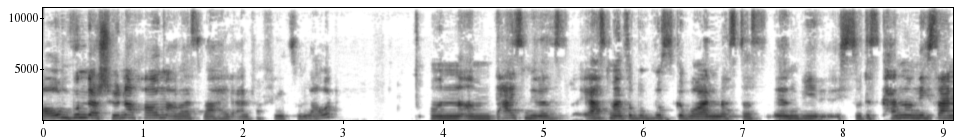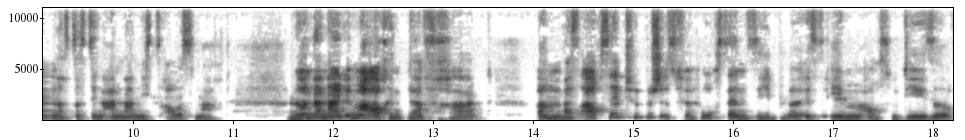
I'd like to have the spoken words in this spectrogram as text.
Raum, wunderschöner Raum, aber es war halt einfach viel zu laut. Und ähm, da ist mir das erstmal so bewusst geworden, dass das irgendwie, ich so, das kann doch nicht sein, dass das den anderen nichts ausmacht. Mhm. Ne? Und dann halt immer auch hinterfragt. Ähm, was auch sehr typisch ist für Hochsensible, ist eben auch so diese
